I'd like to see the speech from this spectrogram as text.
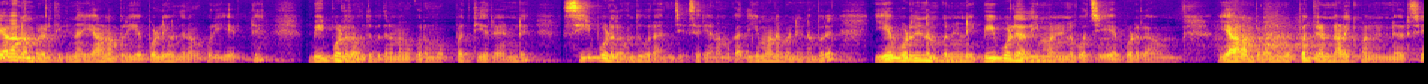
ஏழாம் நம்பர் எடுத்துக்கிட்டிங்கன்னா ஏழாம் நம்பர் ஏ போர்டில் வந்து நமக்கு ஒரு எட்டு பி போர்டில் வந்து பார்த்திங்கன்னா நமக்கு ஒரு முப்பத்தி ரெண்டு சி போர்டில் வந்து ஒரு அஞ்சு. சரியா? நமக்கு அதிகமான வேண்டிய நம்பர் ஏ போர்டுலேயும் நமக்கு நின்று பி போர்டில் அதிகமாக நின்று போச்சு. ஏ போர்டில் ஏழாம் நம்பர் வந்து முப்பத்தி ரெண்டு நாளைக்கு மேலே நின்றுச்சு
